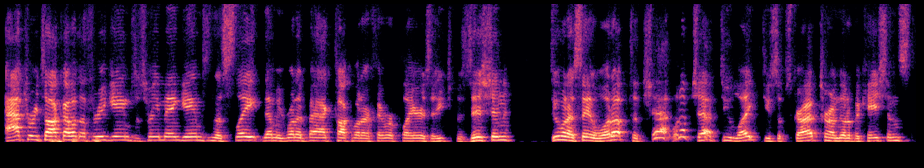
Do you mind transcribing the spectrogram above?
After we talk about the three games, the three main games in the slate, then we run it back, talk about our favorite players at each position. Do want to say what up to chat? What up, chat? Do you like? Do you subscribe? Turn on notifications.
